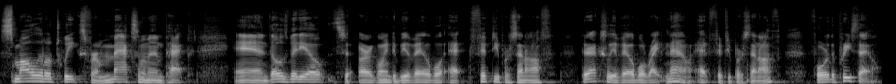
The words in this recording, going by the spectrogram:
Small little tweaks for maximum impact. And those videos are going to be available at 50% off. They're actually available right now at 50% off for the pre-sale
